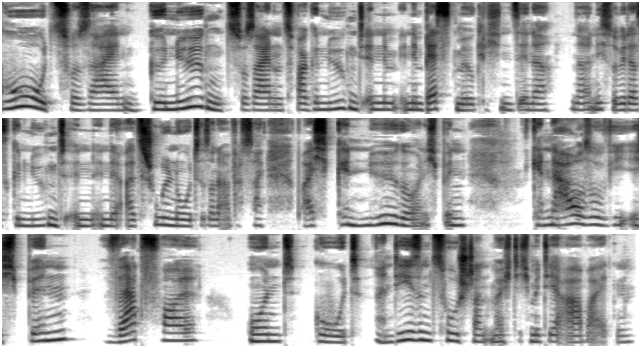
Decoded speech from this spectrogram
gut zu sein, genügend zu sein, und zwar genügend in dem, in dem bestmöglichen Sinne. Ne? Nicht so wie das genügend in, in der, als Schulnote, sondern einfach sagen, boah, ich genüge und ich bin genauso wie ich bin, wertvoll und gut. An diesem Zustand möchte ich mit dir arbeiten,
